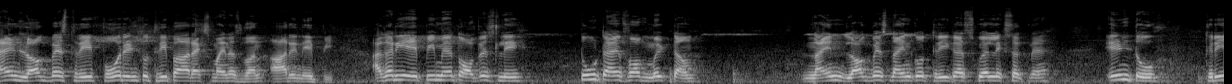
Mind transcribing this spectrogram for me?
and log base three four into three power x minus one are in A P अगर ये ए पी में है तो obviously two times of mid term nine log base nine को थ्री का स्क्वायर लिख सकते हैं into three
